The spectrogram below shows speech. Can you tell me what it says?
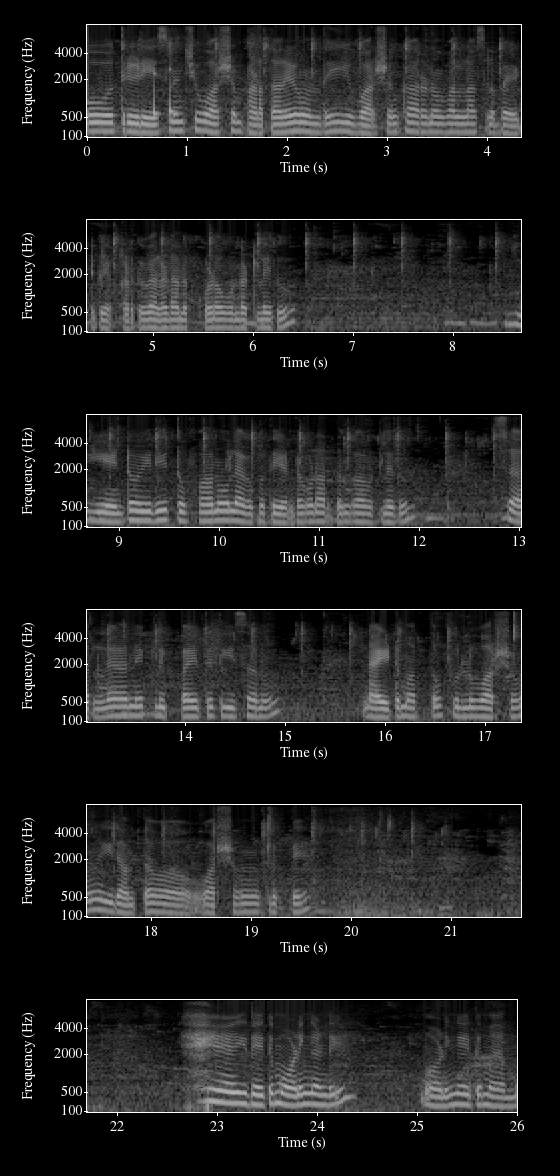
ఓ త్రీ డేస్ నుంచి వర్షం పడతానే ఉంది. ఈ వర్షం కారణం వల్ల అసలు బయటకు ఎక్కడికి వెళ్ళడానికి కూడా ఉండట్లేదు. ఏంటో ఇది తుఫాను లేకపోతే ఏంటో కూడా అర్థం కావట్లేదు. సర్లే అని క్లిప్ అయితే తీసాను నైట్ మొత్తం ఫుల్ వర్షం ఇదంతా వర్షం క్లిప్పే. ఇదైతే మార్నింగ్ అండి. మార్నింగ్ అయితే మా అమ్మ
